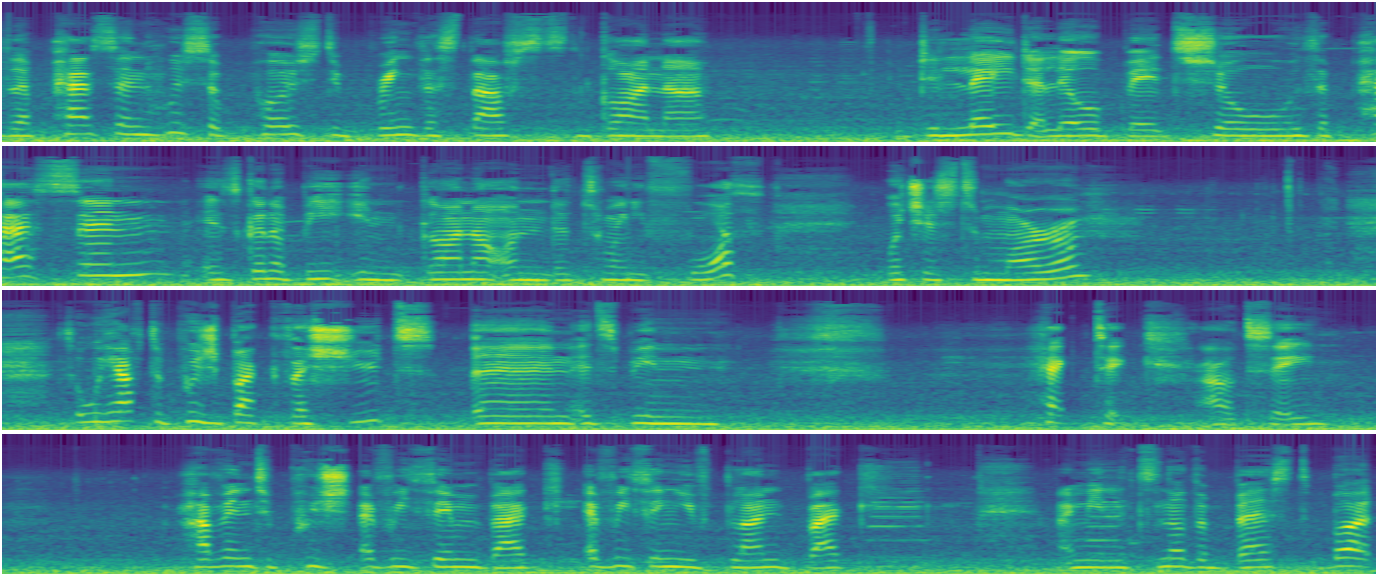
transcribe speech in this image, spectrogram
the person who's supposed to bring the staffs to Ghana delayed a little bit. So the person is gonna be in ghana on the 24th which is tomorrow. So we have to push back the shoot and it's been hectic i would say. Having to push everything back everything you've planned back. I mean it's not the best but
